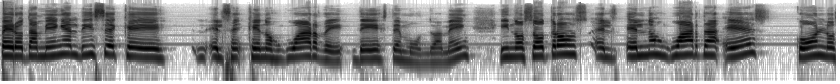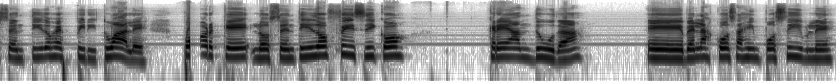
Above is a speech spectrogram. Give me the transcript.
pero también Él dice que, que nos guarde de este mundo, amén. Y nosotros, él, él nos guarda es con los sentidos espirituales, porque los sentidos físicos crean duda, eh, ven las cosas imposibles,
